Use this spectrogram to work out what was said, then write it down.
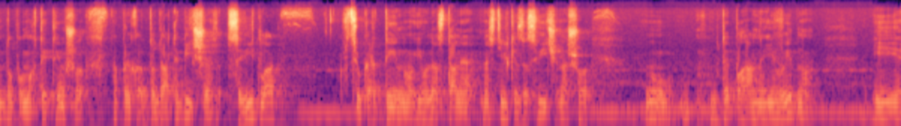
допомогти тим, що, наприклад, додати більше світла в цю картину, і вона стане настільки засвічена, що ну, буде погано її видно. І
